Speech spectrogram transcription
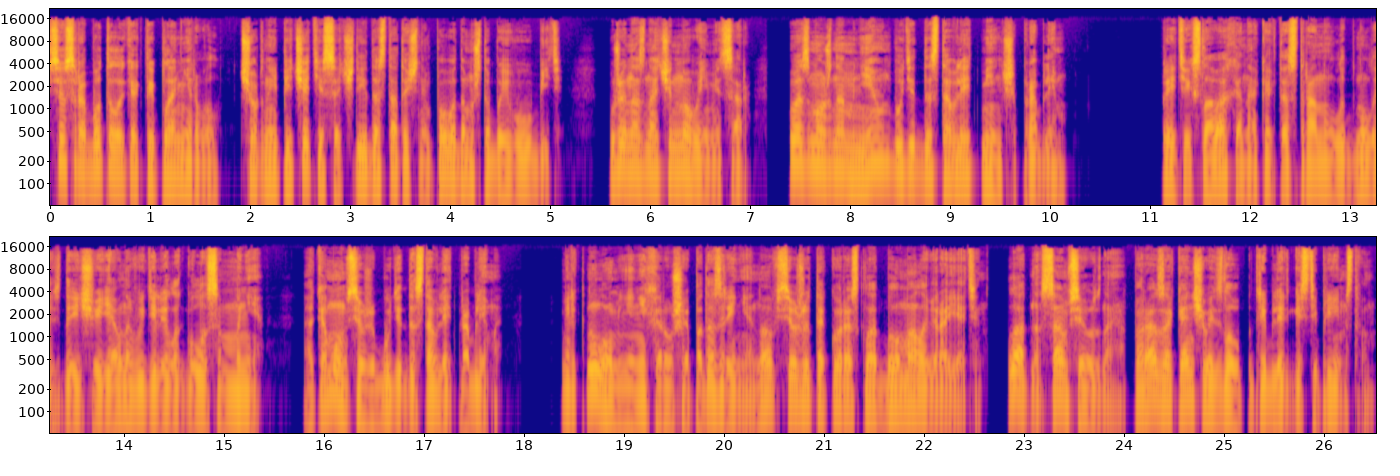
Все сработало, как ты планировал. Черные печати сочли достаточным поводом, чтобы его убить. Уже назначен новый эмиссар. Возможно, мне он будет доставлять меньше проблем». При этих словах она как-то странно улыбнулась, да еще явно выделила голосом мне. А кому он все же будет доставлять проблемы? Мелькнуло у меня нехорошее подозрение, но все же такой расклад был маловероятен. Ладно, сам все узнаю. Пора заканчивать злоупотреблять гостеприимством.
